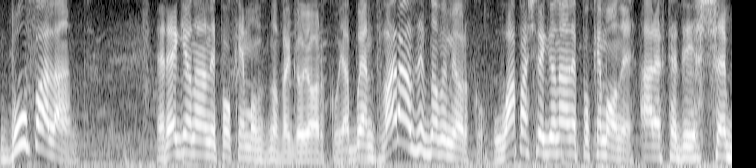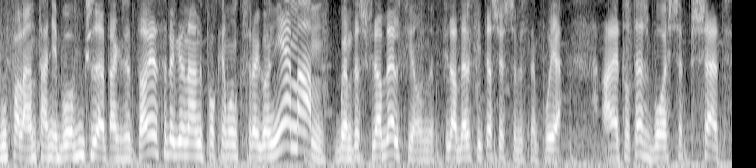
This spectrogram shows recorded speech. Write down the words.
Buffaland. Regionalny Pokémon z Nowego Jorku. Ja byłem dwa razy w Nowym Jorku. Łapać regionalne Pokémony, ale wtedy jeszcze Buffalanta nie było w grze, także to jest regionalny Pokémon, którego nie mam. Byłem też w Filadelfii, on w Filadelfii też jeszcze występuje, ale to też było jeszcze przed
